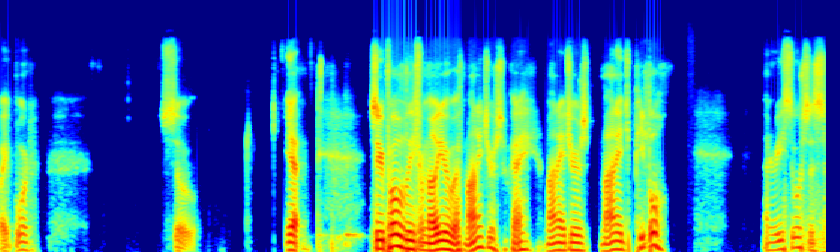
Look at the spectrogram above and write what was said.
whiteboard. So, yeah. So you're probably familiar with managers, okay? Managers manage people and resources.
